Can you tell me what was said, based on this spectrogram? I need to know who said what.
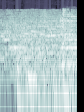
Speaker 1: えっ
